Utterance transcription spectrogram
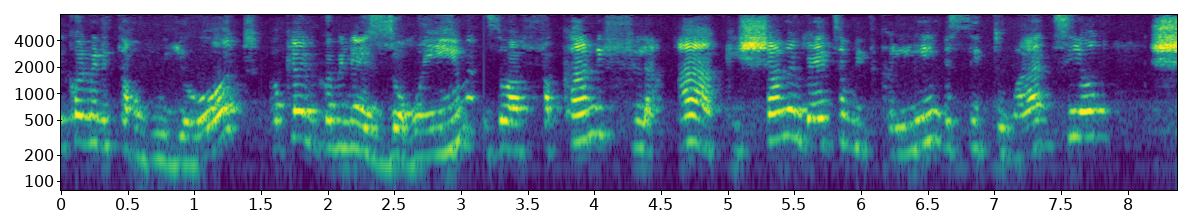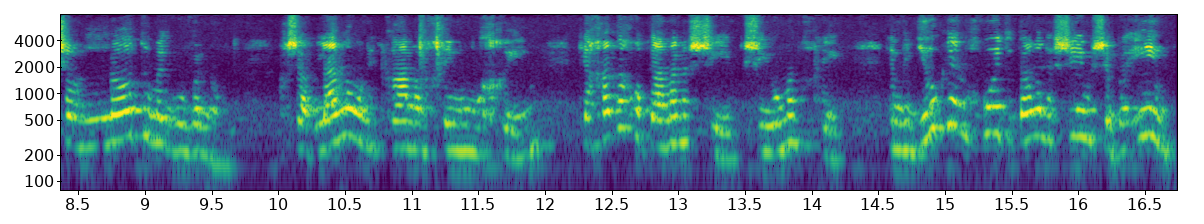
מכל מיני תרבויות, אוקיי? מכל מיני אזורים. זו הפקה נפלאה, כי שם הם בעצם נתקלים בסיטואציות שונות ומגוונות. עכשיו, למה הוא נקרא מנחים מומחים? כי אחר כך אותם אנשים, כשיהיו מנחים, הם בדיוק ינחו את אותם אנשים שבאים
